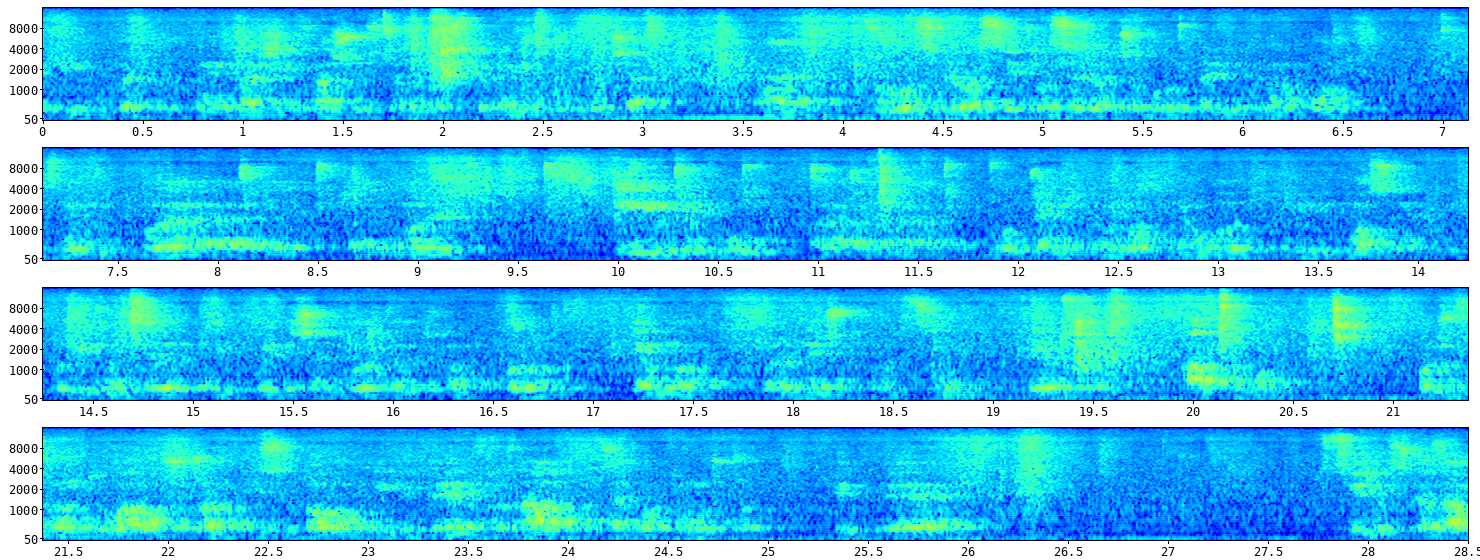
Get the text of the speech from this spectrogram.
який був викликаний наші- з нашої сторони, з сторони відповідача. Е, Цю Василя Василь- Васильовича було прийнято на роботу. З ним е, ну, і він був е, було прийнято на роботу, в нього були трудові відносини відповідно з відповідачем. Було колективно виробничо комерційне підприємство автомобіль. Хочу звернути увагу, що після того, і підприємство знало про це, бо тому що під, е, свідок сказав,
